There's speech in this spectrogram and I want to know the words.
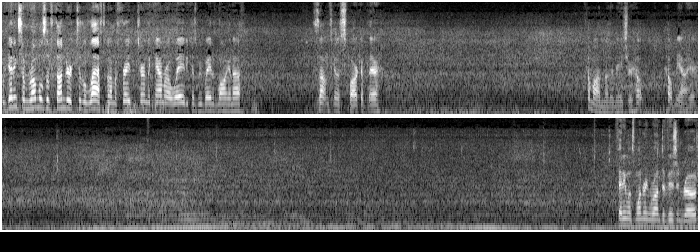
We're getting some rumbles of thunder to the left, but I'm afraid to turn the camera away because we waited long enough. Something's gonna spark up there. Come on, Mother Nature, help help me out here. If anyone's wondering, we're on Division Road.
